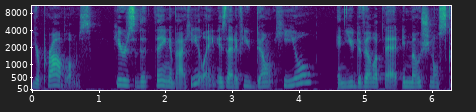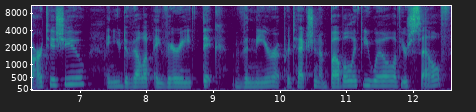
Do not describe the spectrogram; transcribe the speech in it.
your problems. Here's the thing about healing is that if you don't heal and you develop that emotional scar tissue and you develop a very thick veneer, a protection, a bubble, if you will, of yourself,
